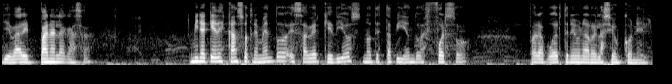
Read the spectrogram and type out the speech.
llevar el pan a la casa. Mira qué descanso tremendo es saber que Dios no te está pidiendo esfuerzo para poder tener una relación con Él.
